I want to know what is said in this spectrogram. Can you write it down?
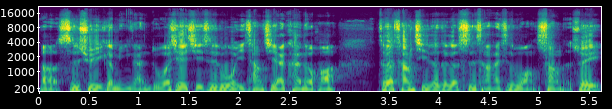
呃失去一个敏感度。而且，其实如果以长期来看的话，这个长期的这个市场还是往上的。所以，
